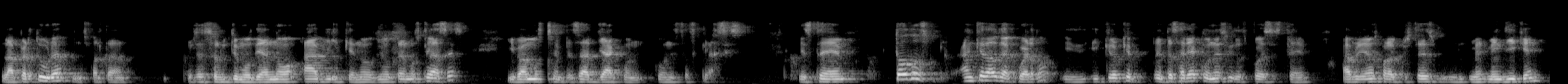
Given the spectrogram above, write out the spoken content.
la apertura, nos falta, pues es el último día no hábil que no, no tenemos clases y vamos a empezar ya con, con estas clases. Este, todos han quedado de acuerdo y, creo que empezaría con eso y después este, abriríamos para que ustedes me, indiquen,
